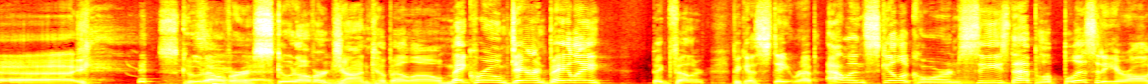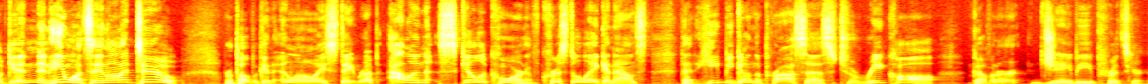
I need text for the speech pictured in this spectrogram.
Uh, scoot Sorry, over, man. scoot over, John Cabello. Make room, Darren Bailey big feller, because State Rep Allen Skillicorn sees that publicity you're all getting and he wants in on it too. Republican Illinois State Rep Allen Skillicorn of Crystal Lake announced that he'd begun the process to recall Governor J.B. Pritzker.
